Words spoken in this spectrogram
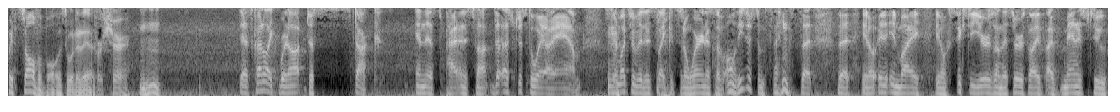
it's solvable is what it is For sure. Yeah, it's kind of like we're not just stuck in this pattern. It's not. That's just the way I am. So much of it is like it's an awareness of oh, these are some things that that you know in, in my you know sixty years on this earth, I've I've managed to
